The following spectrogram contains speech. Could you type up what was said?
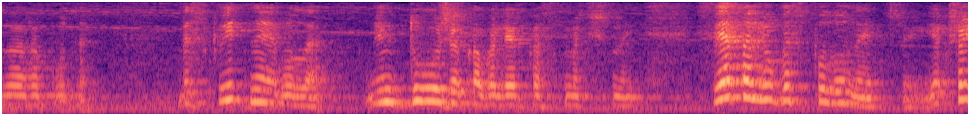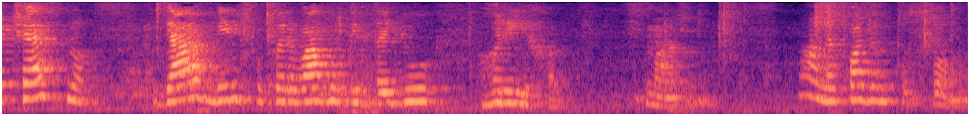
Зараз буде. Безквітний рулет. Він дуже кавалерка смачний. Свята любить з полуницею. Якщо чесно, я більшу перевагу віддаю горіхам смаженим. Ну, але кожен по-своєму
